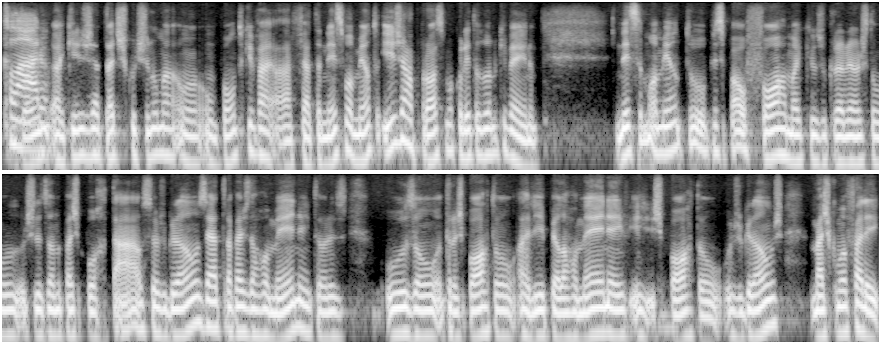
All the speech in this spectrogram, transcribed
Claro. Então, aqui a gente já está discutindo uma, um, um, ponto que vai afeta nesse momento e já a próxima colheita do ano que vem, né? Nesse momento, a principal forma que os ucranianos estão utilizando para exportar os seus grãos é através da Romênia. Então, eles usam, transportam ali pela Romênia e exportam os grãos. Mas, como eu falei,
